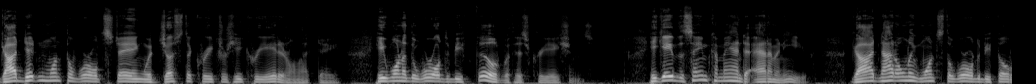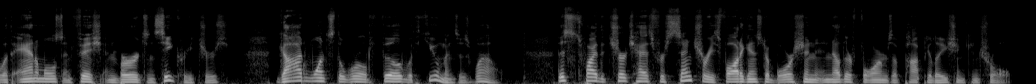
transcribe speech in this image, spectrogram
God didn't want the world staying with just the creatures he created on that day. He wanted the world to be filled with his creations. He gave the same command to Adam and Eve. God not only wants the world to be filled with animals and fish and birds and sea creatures, God wants the world filled with humans as well. This is why the church has for centuries fought against abortion and other forms of population control.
